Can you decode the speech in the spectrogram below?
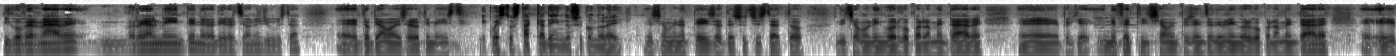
di governare mh, realmente nella direzione giusta, eh, dobbiamo essere ottimisti. E questo sta accadendo secondo lei? E siamo in attesa, adesso c'è stato diciamo, l'ingorgo parlamentare, eh, perché in effetti siamo in presenza di un ingorgo parlamentare e,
